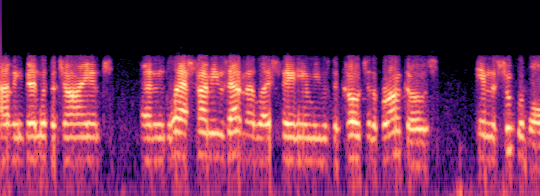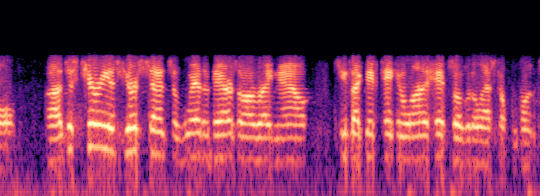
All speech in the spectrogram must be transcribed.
having been with the Giants. And last time he was at MetLife Stadium, he was the coach of the Broncos in the Super Bowl. Uh, just curious your sense of where the Bears are right now. Seems like they've taken a lot of hits over the last couple months.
